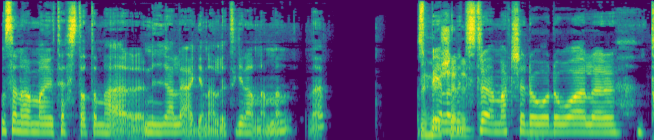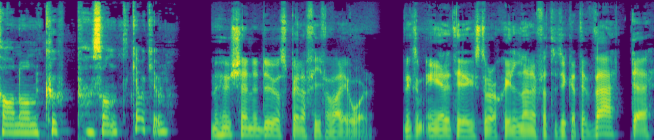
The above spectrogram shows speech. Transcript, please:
Och sen har man ju testat de här nya lägena lite grann, men nej. Spela känner- lite strömatcher då och då eller ta någon kupp och sånt. Det kan vara kul. Men hur känner du att spela Fifa varje år? Liksom, är det tillräckligt stora skillnader för att du tycker att det är värt det?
